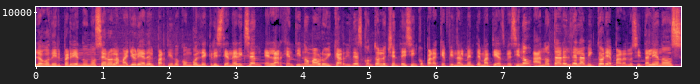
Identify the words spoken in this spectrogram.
Luego de ir perdiendo 1-0 la mayoría del partido con gol de Christian Eriksen, el argentino Mauro Icardi descontó el 85 para que finalmente Matías Vecino anotara el de la victoria para los italianos.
